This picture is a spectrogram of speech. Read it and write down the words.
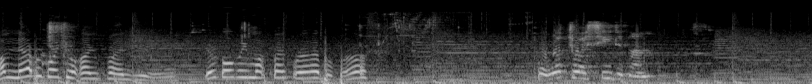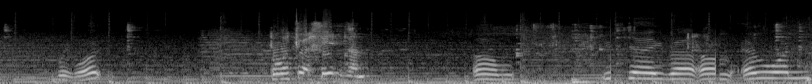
I'm never going to unfriend you. You're gonna be my friend forever, bro. But what do I say to them? Wait, what? But what do I say to them? Um, you say that um everyone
